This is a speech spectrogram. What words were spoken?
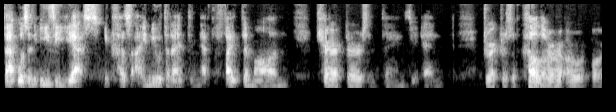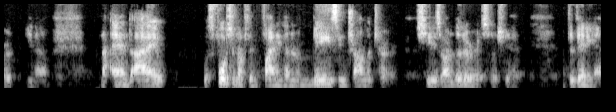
that was an easy yes because I knew that I didn't have to fight them on characters and things and directors of color or, or you know, and I was fortunate enough in finding an amazing dramaturg. She is our literary associate, Davinia.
